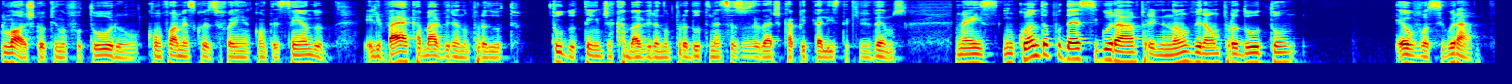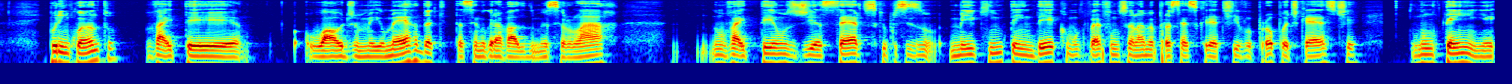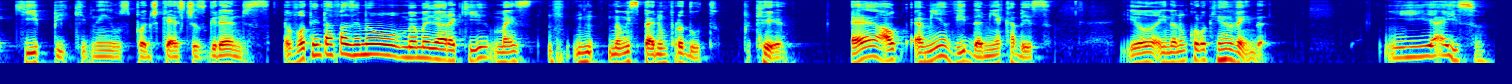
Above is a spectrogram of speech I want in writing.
Lógico que no futuro, conforme as coisas forem acontecendo, ele vai acabar virando produto. Tudo tende a acabar virando produto nessa sociedade capitalista que vivemos. Mas enquanto eu puder segurar para ele não virar um produto, eu vou segurar. Por enquanto, vai ter o áudio meio merda que está sendo gravado do meu celular. Não vai ter uns dias certos que eu preciso meio que entender como vai funcionar meu processo criativo pro podcast não tem equipe que nem os podcasts grandes. Eu vou tentar fazer meu, meu melhor aqui, mas não espere um produto, porque é, é a minha vida, é a minha cabeça. E eu ainda não coloquei a venda. E é isso.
